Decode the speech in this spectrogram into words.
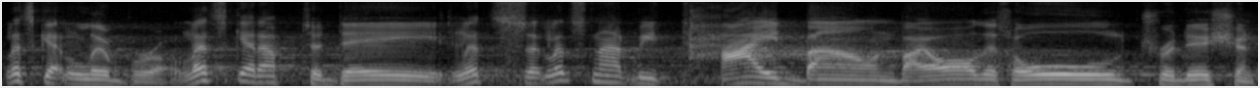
let's get liberal. Let's get up to date. Let's, uh, let's not be tied bound by all this old tradition.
